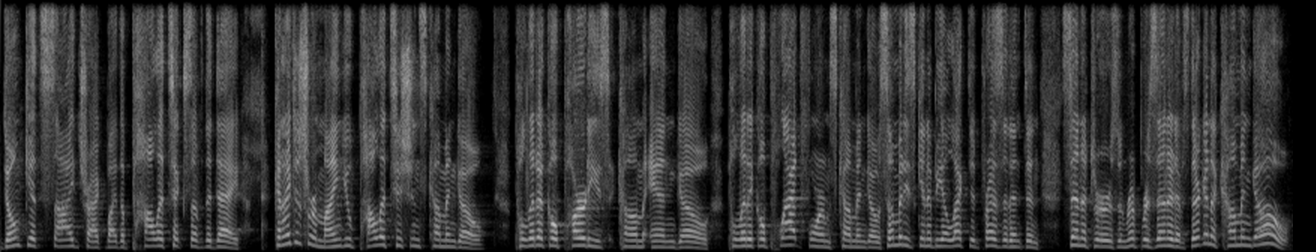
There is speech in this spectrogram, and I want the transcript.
Don't get sidetracked by the politics of the day. Can I just remind you, politicians come and go. Political parties come and go. Political platforms come and go. Somebody's going to be elected president, and senators and representatives, they're going to come and go.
